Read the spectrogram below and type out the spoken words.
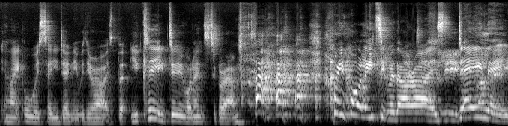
And I always say you don't eat with your eyes, but you clearly do on Instagram. we all eat it with our eyes daily.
